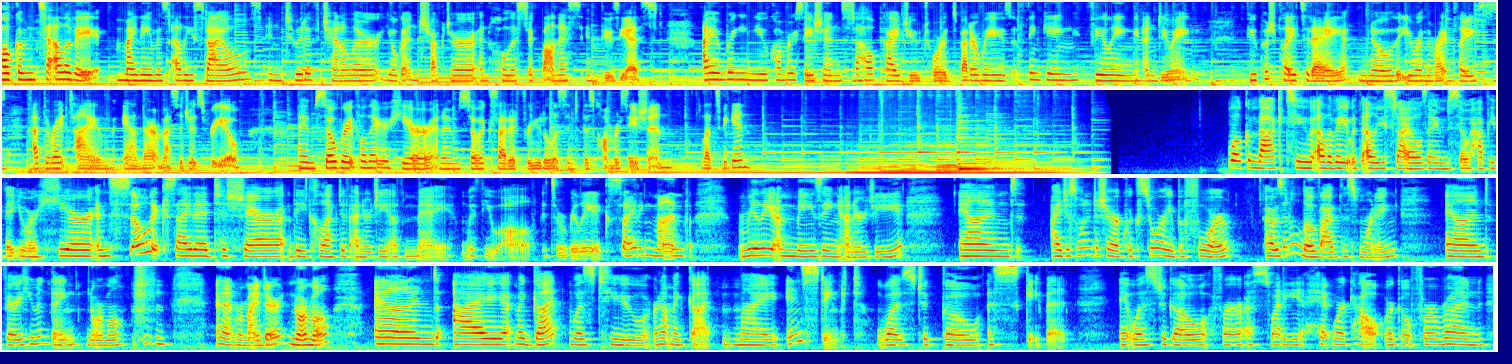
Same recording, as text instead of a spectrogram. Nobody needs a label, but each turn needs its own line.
Welcome to Elevate. My name is Ellie Stiles, intuitive channeler, yoga instructor, and holistic wellness enthusiast. I am bringing you conversations to help guide you towards better ways of thinking, feeling, and doing. If you push play today, know that you are in the right place at the right time and there are messages for you. I am so grateful that you're here and I'm so excited for you to listen to this conversation. Let's begin. Welcome back to Elevate with Ellie Styles. I'm so happy that you are here and so excited to share the collective energy of May with you all. It's a really exciting month, really amazing energy. And I just wanted to share a quick story before. I was in a low vibe this morning and very human thing, normal. and reminder, normal and I my gut was to or not my gut, my instinct was to go escape it. It was to go for a sweaty HIIT workout or go for a run.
